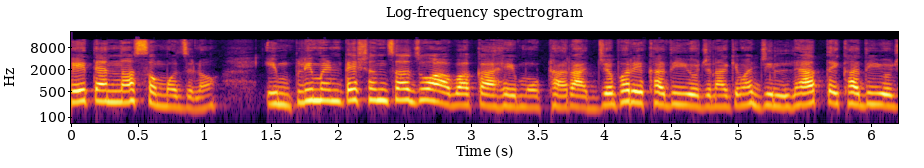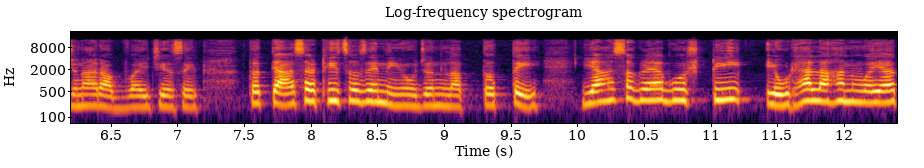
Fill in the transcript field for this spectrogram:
हे त्यांना समजणं. इम्प्लिमेंटेशनचा जो आवाका आहे मोठा राज्यभर एखादी योजना किंवा जिल्ह्यात एखादी योजना राबवायची असेल तर त्यासाठीचं जे नियोजन लागतं ते या सगळ्या गोष्टी एवढ्या लहान वयात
